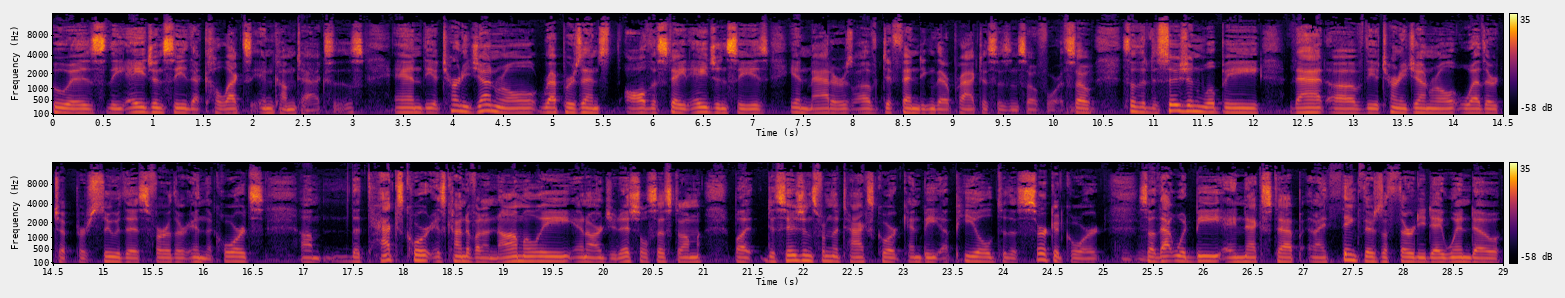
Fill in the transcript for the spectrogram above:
who is the agency that collects income taxes. And the Attorney General represents all the state agencies in matters of defending their practices and so forth. So, so the decision will be that of the Attorney General whether to pursue this further in the courts. Um, the tax court is kind of an anomaly in our judicial system, but decisions from the tax court can be appealed to the circuit court. So that would be a next step. And I think there's a 30 day window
